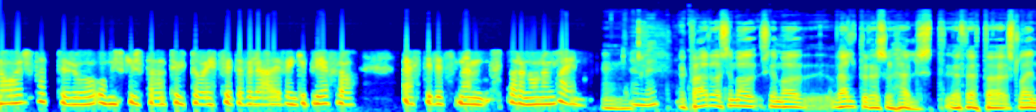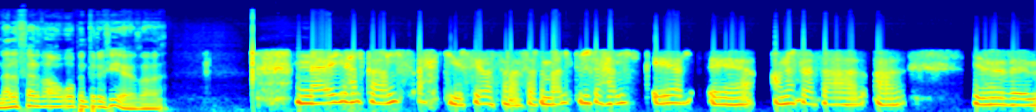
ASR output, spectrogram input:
nógur stattur og, og mér skilst að 21 sveitafélaga er fengið bref frá eftirlitsnefnd bara núna um daginn. Mm. Hvað er það sem að, sem að veldur þessu helst? Er þetta slæð meðferð á ofinbyrju fyrir eða? Nei, ég held að alls ekki séða það. Það sem veldur þessu helst er eh, annars vegar það að við höfum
